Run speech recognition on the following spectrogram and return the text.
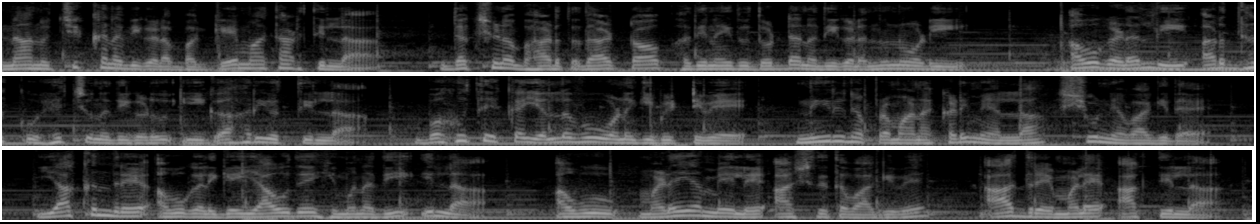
ನಾನು ಚಿಕ್ಕ ನದಿಗಳ ಬಗ್ಗೆ ಮಾತಾಡ್ತಿಲ್ಲ. ದಕ್ಷಿಣ ಭಾರತದ ಟಾಪ್ ಹದಿನೈದು ದೊಡ್ಡ ನದಿಗಳನ್ನು ನೋಡಿ. ಅವುಗಳಲ್ಲಿ ಅರ್ಧಕ್ಕೂ ಹೆಚ್ಚು ನದಿಗಳು ಈಗ ಹರಿಯುತ್ತಿಲ್ಲ. ಬಹುತೇಕ ಎಲ್ಲವೂ ಒಣಗಿಬಿಟ್ಟಿವೆ. ನೀರಿನ ಪ್ರಮಾಣ ಕಡಿಮೆ ಅಲ್ಲ, ಶೂನ್ಯವಾಗಿದೆ. ಯಾಕಂದ್ರೆ ಅವುಗಳಿಗೆ ಯಾವುದೇ ಹಿಮನದಿ ಇಲ್ಲ. ಅವು ಮಳೆಯ ಮೇಲೆ ಆಶ್ರಿತವಾಗಿವೆ. ಆದರೆ ಮಳೆ ಆಗ್ತಿಲ್ಲ.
